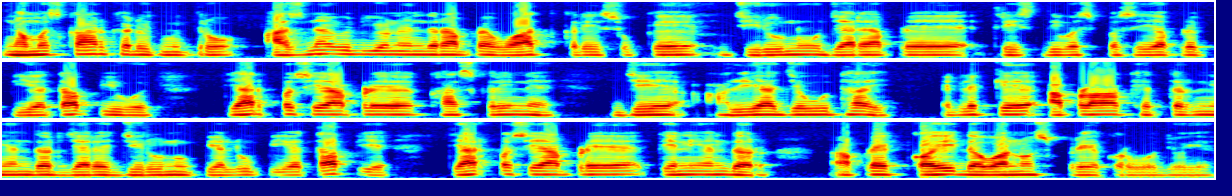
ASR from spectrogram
નમસ્કાર ખેડૂત મિત્રો. આજના વિડીયોની અંદર આપણે વાત કરીશું કે જીરુનું જ્યારે આપણે ત્રીસ દિવસ પછી આપણે પિયત આપ્યું હોય, ત્યાર પછી આપણે ખાસ કરીને જે હાલિયા જેવું થાય, એટલે કે આપણા ખેતરની અંદર જ્યારે જીરુનું પહેલું પિયત આપીએ, ત્યાર પછી આપણે તેની અંદર આપણે કઈ દવાનો સ્પ્રે કરવો જોઈએ.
